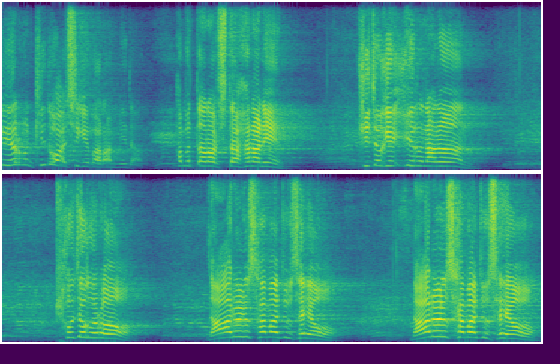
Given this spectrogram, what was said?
여러분 기도하시기 바랍니다. 한번 따라합시다. 하나님 기적이 일어나는 표적으로 나를 삼아주세요. 나를 삼아주세요.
